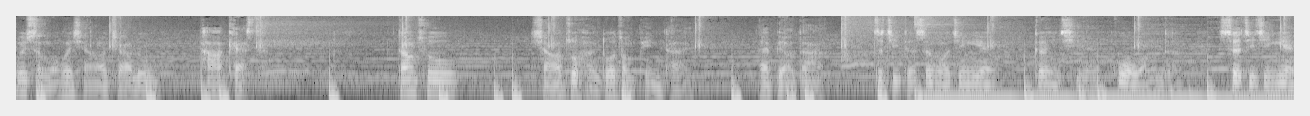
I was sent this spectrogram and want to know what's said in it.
为什么会想要加入 Podcast？当初想要做很多种平台来表达自己的生活经验跟以前过往的设计经验。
